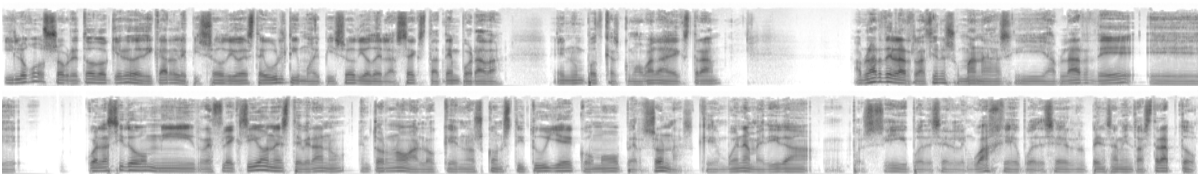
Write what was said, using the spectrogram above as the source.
Y luego, sobre todo, quiero dedicar el episodio, este último episodio de la sexta temporada, en un podcast como Bala Extra, hablar de las relaciones humanas y hablar de eh, cuál ha sido mi reflexión este verano en torno a lo que nos constituye como personas, que en buena medida, pues sí, puede ser el lenguaje, puede ser el pensamiento abstracto,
